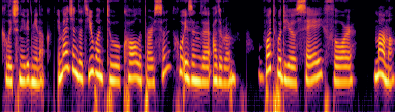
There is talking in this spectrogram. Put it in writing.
кличний відмінок. Imagine that you want to call a person who is in the other room. What would you say for mama?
